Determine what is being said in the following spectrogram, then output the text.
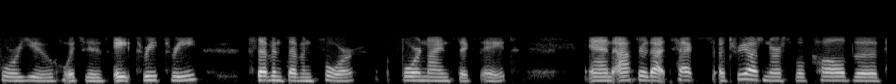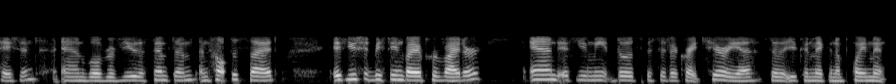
4U, which is 833 774 4968. And after that text, a triage nurse will call the patient and will review the symptoms and help decide if you should be seen by a provider and if you meet those specific criteria so that you can make an appointment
